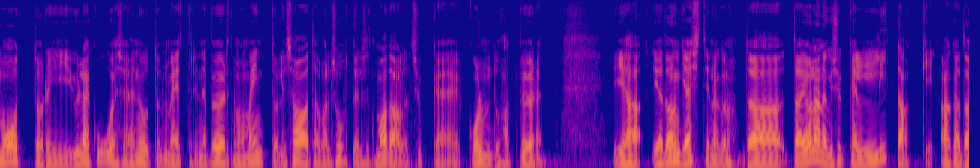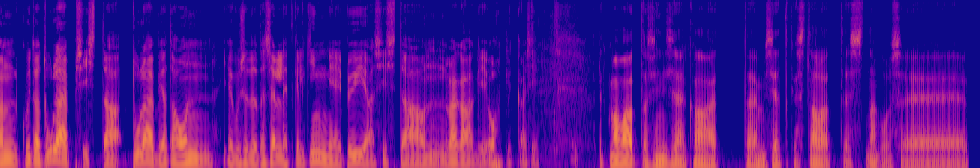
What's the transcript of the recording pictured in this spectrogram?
mootori üle kuuesaja Newtonmeetrine pöördemoment oli saadaval suhteliselt madalalt, niisugune kolm tuhat pööret. Ja, ja ta ongi hästi nagu noh, ta, ta ei ole nagu niisugune litaki, aga ta on, kui ta tuleb, siis ta tuleb ja ta on. ja kui sa teda sel hetkel kinni ei püüa, siis ta on vägagi ohtlik asi. et ma vaatasin ise ka, et äh, mis hetkest alates nagu see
